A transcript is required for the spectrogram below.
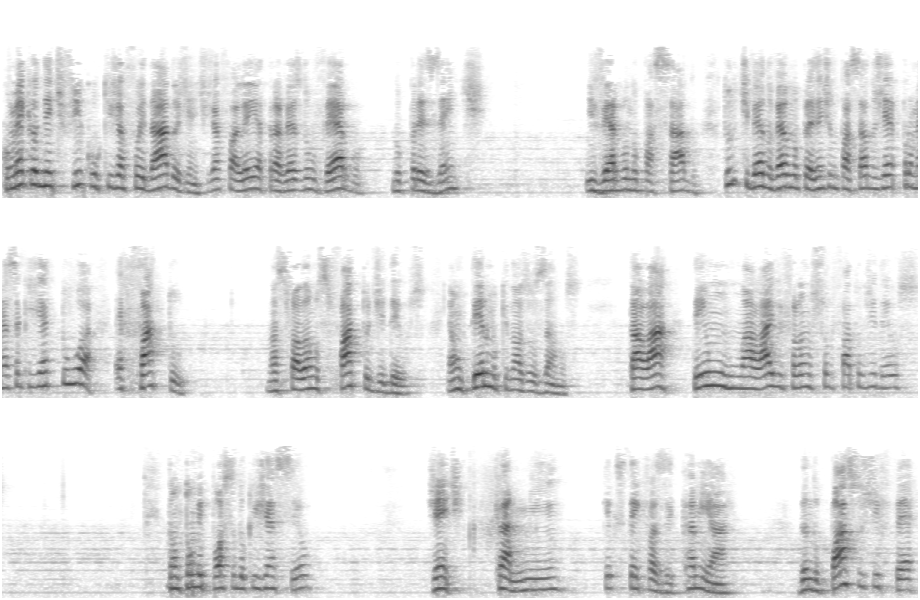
Como é que eu identifico o que já foi dado, gente? Já falei através do verbo no presente e verbo no passado. Tudo que tiver no verbo no presente e no passado já é promessa que já é tua, é fato. Nós falamos fato de Deus. É um termo que nós usamos. Tá lá, tem uma live falando sobre o fato de Deus. Então tome posse do que já é seu. Gente, caminhe. O que, você tem que fazer? Caminhar. Dando passos de fé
